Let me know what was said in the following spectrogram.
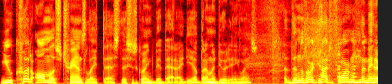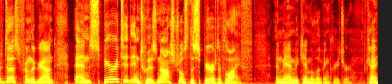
you could almost translate this. This is going to be a bad idea, but I'm going to do it anyways. Then the Lord God formed the man of dust from the ground and spirited into his nostrils the spirit of life and man became a living creature. Okay.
